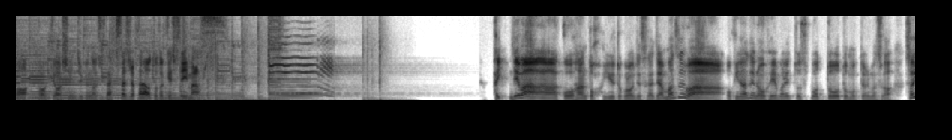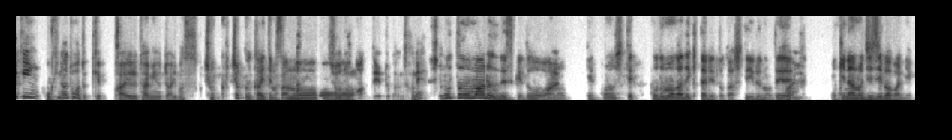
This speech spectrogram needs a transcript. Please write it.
も東京新宿の自宅スタジオからお届けしていますはい。では、後半というところですが、じゃあ、まずは、沖縄でのフェイバリットスポットをと思っておりますが、最近、沖縄とかって結構帰るタイミングってありますか？ちょくちょく書いてます。あのー仕事もあってとかですかね。仕事もあるんですけど、はいあの、結婚して子供ができたりとかしているので、はい沖縄のじじばばに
